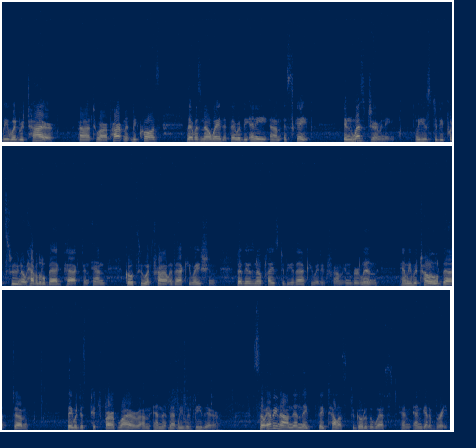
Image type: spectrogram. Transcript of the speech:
we would retire uh, to our apartment because there was no way that there would be any um, escape. In West Germany, we used to be put through, you know, have a little bag packed and, and go through a trial evacuation. But there's no place to be evacuated from in Berlin. And we were told that um, they would just pitch barbed wire on and that, that we would be there. So every now and then they'd, they'd tell us to go to the West and, and get a break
